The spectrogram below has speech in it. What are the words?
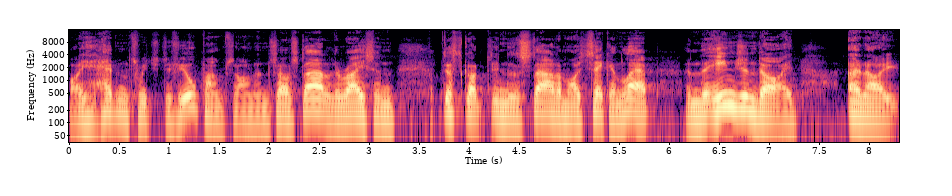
I hadn't switched the fuel pumps on. And so I started the race and just got into the start of my second lap and the engine died. And I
